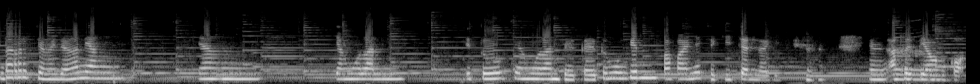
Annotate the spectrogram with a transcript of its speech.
Ntar jangan-jangan yang yang yang Mulan itu yang Mulan beda itu mungkin papanya Jackie Chan lagi. Yang asli Hmm. Tiongkok.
